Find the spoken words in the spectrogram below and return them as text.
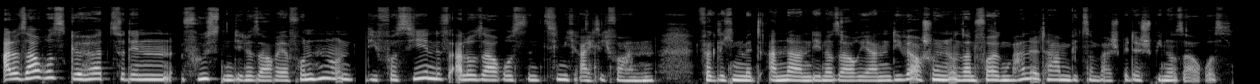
Allosaurus gehört zu den frühesten Dinosaurierfunden und die Fossilien des Allosaurus sind ziemlich reichlich vorhanden, verglichen mit anderen Dinosauriern, die wir auch schon in unseren Folgen behandelt haben, wie zum Beispiel der Spinosaurus.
